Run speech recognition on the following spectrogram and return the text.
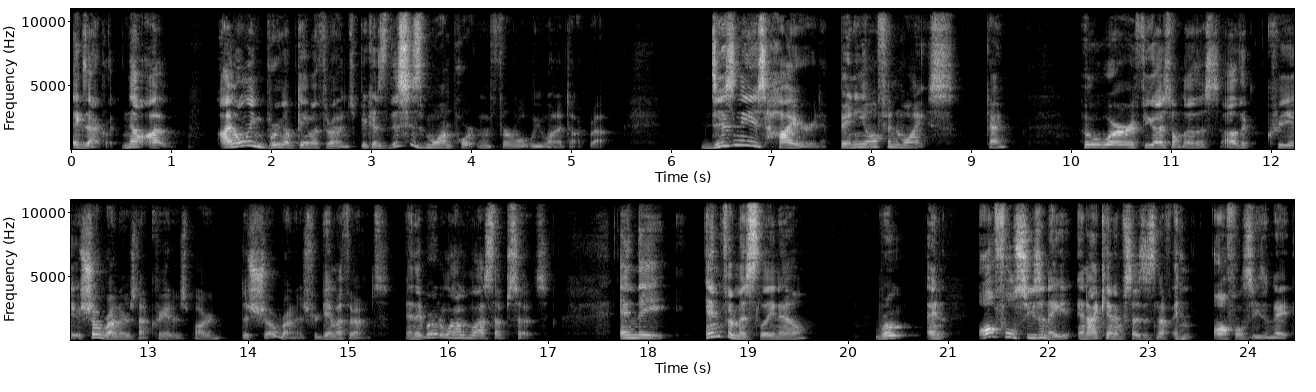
Exactly. Now, I I only bring up Game of Thrones because this is more important for what we want to talk about. Disney has hired Benioff and Weiss, okay, who were, if you guys don't know this, uh, the create showrunners, not creators, pardon, the showrunners for Game of Thrones, and they wrote a lot of the last episodes, and they infamously now wrote an awful season eight, and I can't emphasize this enough, an awful season eight,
